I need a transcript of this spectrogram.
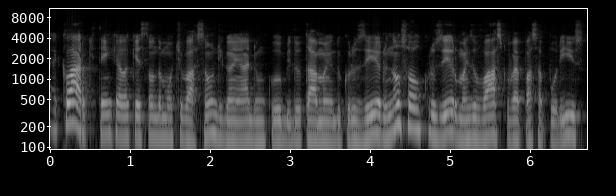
é claro que tem aquela questão da motivação de ganhar de um clube do tamanho do Cruzeiro. Não só o Cruzeiro, mas o Vasco vai passar por isso.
